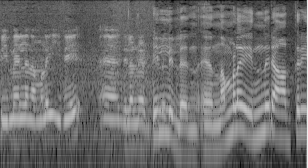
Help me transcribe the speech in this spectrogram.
ഫീമെയിലിനെ നമ്മൾ ഇതേ ഇതിലൊന്നും ഇട്ടില്ല ഇല്ലില്ല. നമ്മൾ ഇന്ന് രാത്രി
